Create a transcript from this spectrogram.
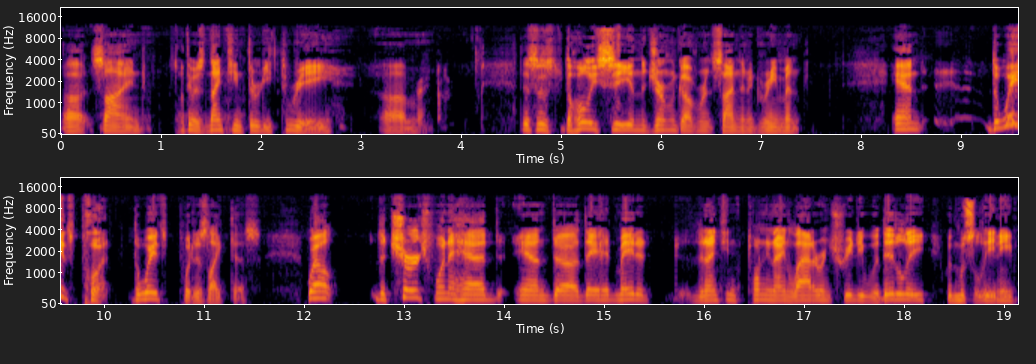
uh, signed I think it was 1933. Um, right. This is the Holy See and the German government signed an agreement. And the way it's put, the way it's put is like this. Well, the church went ahead and uh, they had made the 1929 Lateran Treaty with Italy, with Mussolini,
